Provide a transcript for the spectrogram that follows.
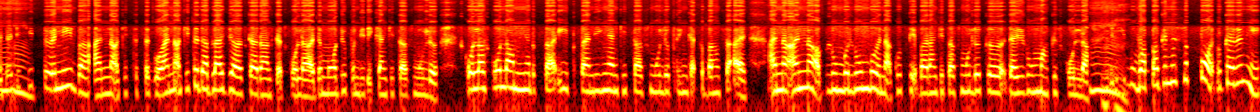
jadi Mm-mm. kita ni dah anak kita tegur. Anak kita dah belajar sekarang dekat sekolah. Ada modul pendidikan kita semula. Sekolah-sekolah menyertai pertandingan kita semula peringkat kebangsaan. Anak-anak lumba-lumba nak kutip barang kita semula ke dari rumah ke sekolah. Mm. Jadi ibu bapa kena support perkara ni.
